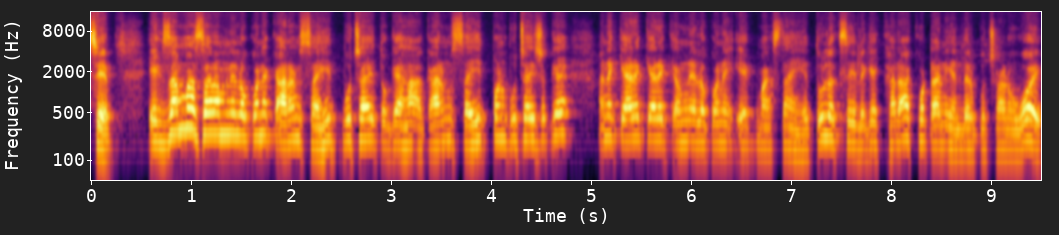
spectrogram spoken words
છે. એક્ઝામમાં સર અમને લોકોને કારણ સહિત પૂછાય તો કે હા, કારણ સહિત પણ પૂછાઈ શકે અને ક્યારેક ક્યારેક અમને લોકોને એક માર્ક્સના હેતુલક્ષી એટલે કે ખરા ખોટાની અંદર પૂછાણું હોય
